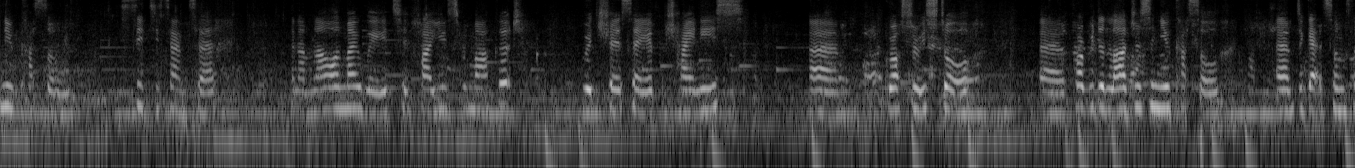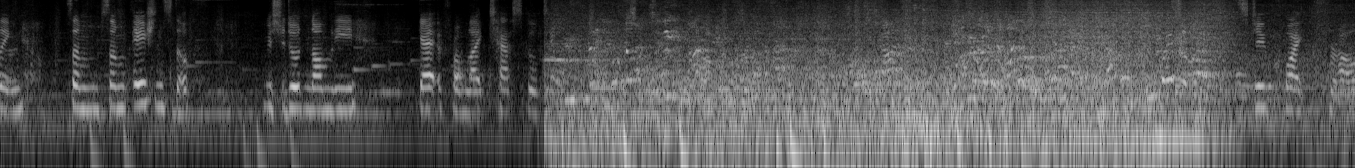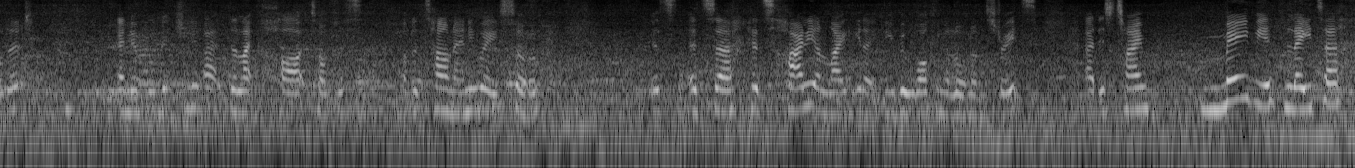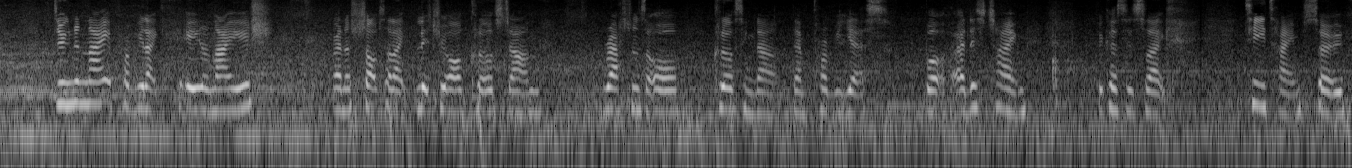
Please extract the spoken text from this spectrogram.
Newcastle city centre and I'm now on my way to Highview Supermarket which is a Chinese um, grocery store uh, probably the largest in Newcastle um, to get something some some Asian stuff which you don't normally get from like Tesco. still quite crowded and you're literally at the like heart of this of the town anyway so it's it's uh, it's highly unlikely that you'll be walking alone on the streets at this time. Maybe later during the night probably like 8 or 9 ish when the shops are like literally all closed down restaurants are all closing down then probably yes. But at this time because it's like tea time so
